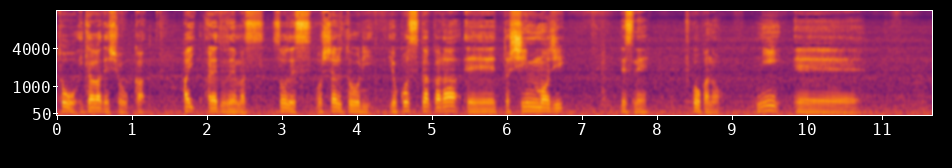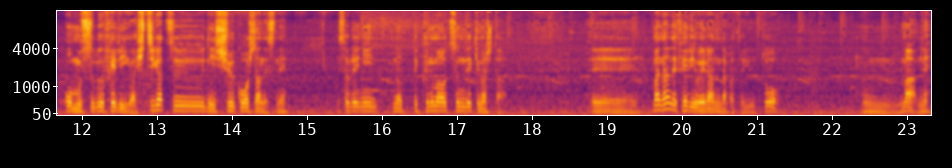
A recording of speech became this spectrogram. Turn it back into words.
等いかがでしょうか？はいありがとうございます。そうです。おっしゃる通り横須賀からえー、っと新文字ですね。福岡のに、えー、を結ぶフェリーが7月に就航したんですね。それに乗って車を積んできました。えー、まあなんでフェリーを選んだかというとうんまあね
